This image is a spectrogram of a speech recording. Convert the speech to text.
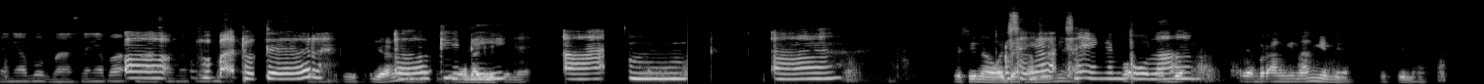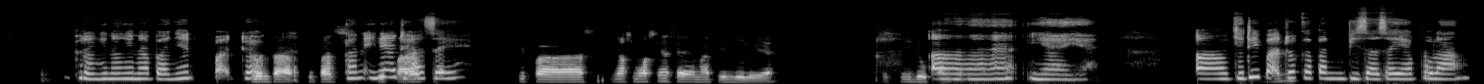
Bahasanya bu, bahasanya pak. Eh, Bahasa, bahasa. Pak Dokter, Ya. Gimana gini, Christina? eh, mm, eh, Christina wajah saya kamu ini saya ingin kok pulang. kayak berangin-angin ya, Christina. Berangin-angin apanya, Pak Dok? Bentar, kipas Kan ini kipas ada AC. kipas nyosmosnya saya matiin dulu ya. Kehidupan. Eh, iya iya. Eh, jadi Pak Dok kapan bisa saya pulang?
